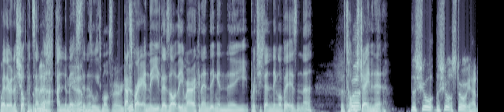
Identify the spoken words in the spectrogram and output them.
Where they're in a shopping Mm-hmm. The centre Mist, and the mist, yeah, and there's all these monsters. That's good. great. And the there's like the American ending and the British ending of it, isn't there? With Thomas Well, Jane in it. the short the short story had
